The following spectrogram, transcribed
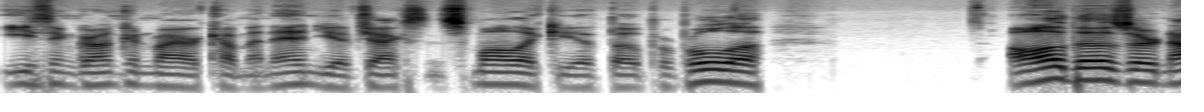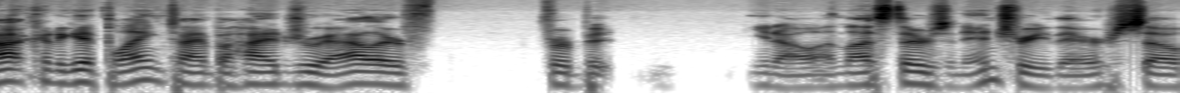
Ethan Grunkemeyer coming in, you have Jackson Smolik, you have Bo Pribula. All of those are not going to get playing time behind Drew Allar for you know unless there's an entry there. So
